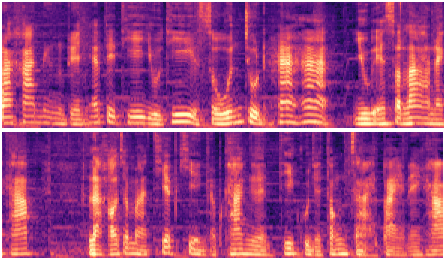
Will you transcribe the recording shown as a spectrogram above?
ราคา 1 เหรียญ FTT อยู่ที่ 0.55 US ดอลลาร์นะครับ แล้วเขาจะมาเทียบเคียงกับค่าเงินที่คุณจะต้องจ่ายไปนะครับ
